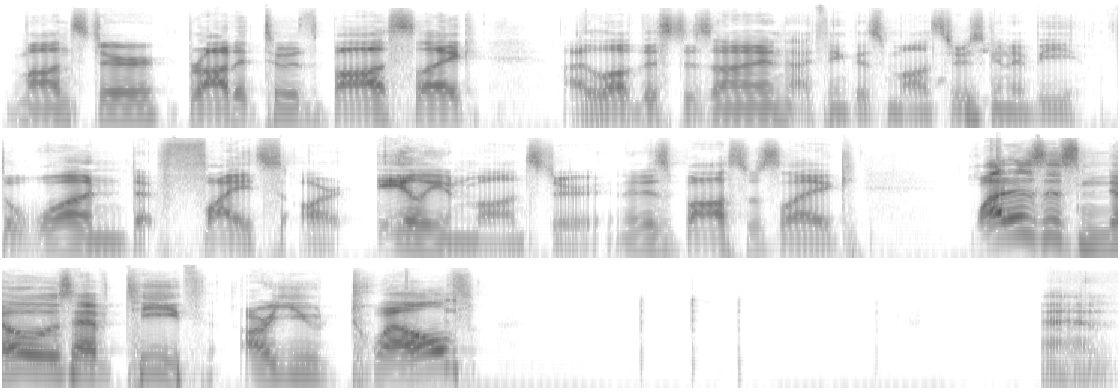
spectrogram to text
monster brought it to his boss like, I love this design. I think this monster is going to be the one that fights our alien monster. And then his boss was like, Why does this nose have teeth? Are you 12? Man.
